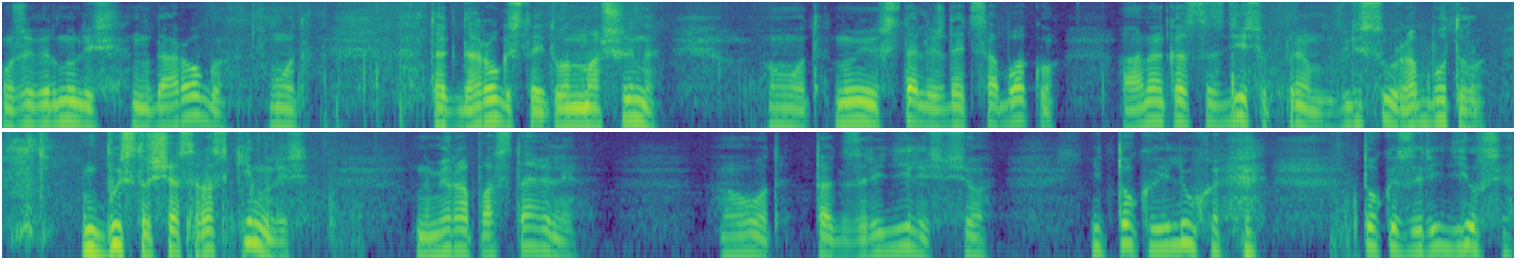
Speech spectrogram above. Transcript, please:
Уже вернулись на дорогу. Вот. Так, дорога стоит, вон машина. Вот. Ну и стали ждать собаку. А она, оказывается, здесь вот прям в лесу работала. Быстро сейчас раскинулись. Номера поставили. Вот. Так, зарядились, все. И только Илюха только зарядился.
